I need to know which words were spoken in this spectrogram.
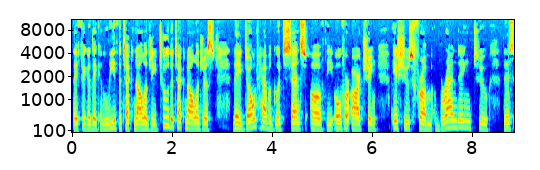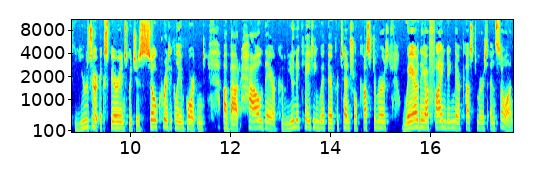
They figure they can leave the technology to the technologists. They don't have a good sense of the overarching issues from branding to this user experience, which is so critically important about how they are communicating with their potential customers, where they are finding their customers, and so on.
